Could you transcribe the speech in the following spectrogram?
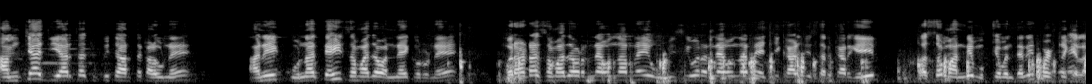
आमच्या जी आरचा चुकीचा अर्थ काढू नये आणि कोणात्याही समाजावर अन्याय करू नये. मराठा समाजावर अन्याय होणार नाही ओबीसीवर अन्याय होणार नाही याची काळजी सरकार घेईल असं मान्य मुख्यमंत्र्यांनी स्पष्ट केलं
